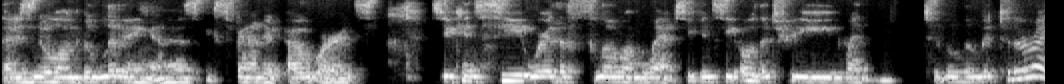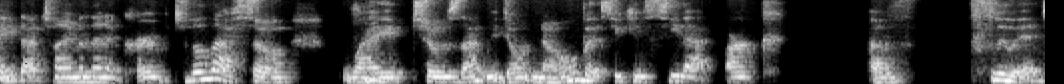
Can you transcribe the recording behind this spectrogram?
that is no longer living and has expanded outwards. So you can see where the phloem went. So you can see, oh, the tree went to a little bit to the right that time and then it curved to the left. So why hmm. it chose that, we don't know. But so you can see that arc of fluid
